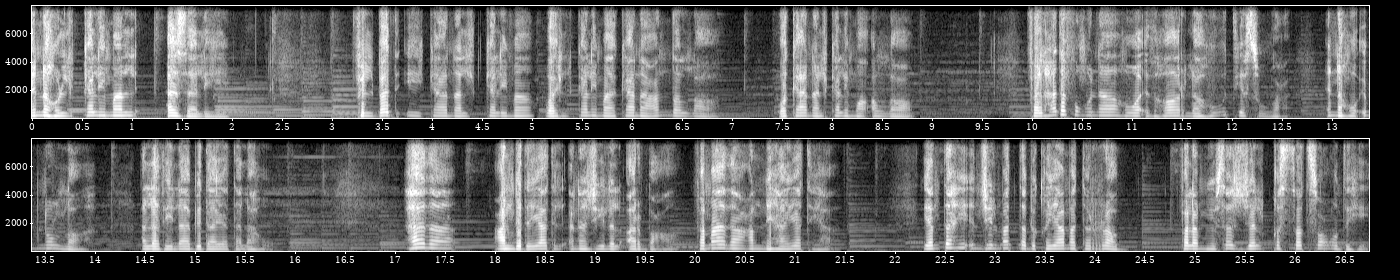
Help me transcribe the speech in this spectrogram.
إنه الكلمة الأزلي. في البدء كان الكلمة والكلمة كان عند الله وكان الكلمة الله. فالهدف هنا هو إظهار لاهوت يسوع إنه ابن الله الذي لا بداية له. هذا عن بدايات الأناجيل الأربعة فماذا عن نهايتها؟ ينتهي إنجيل متى بقيامة الرب؟ فلم يسجل قصة صعوده.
